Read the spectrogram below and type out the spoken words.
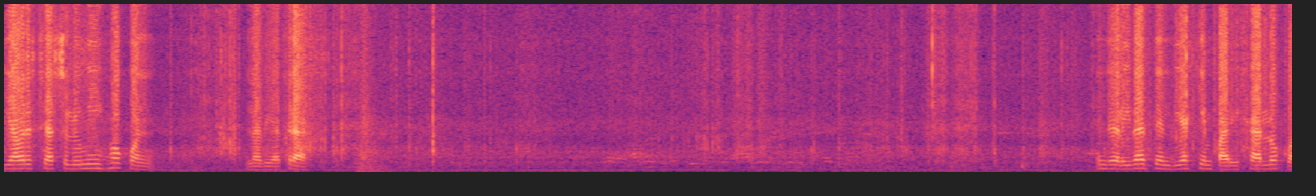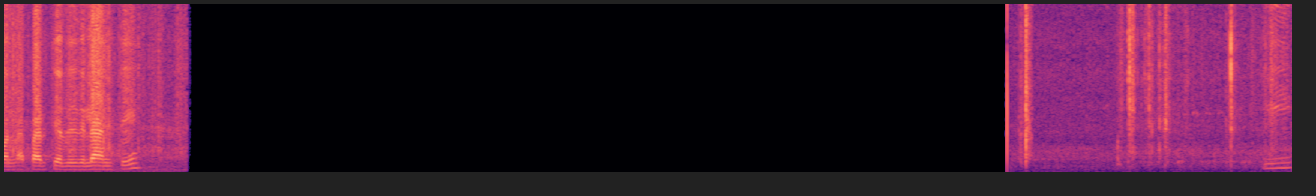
Y ahora se hace lo mismo con la de atrás. En realidad tendrías que emparejarlo con la parte de delante. Y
